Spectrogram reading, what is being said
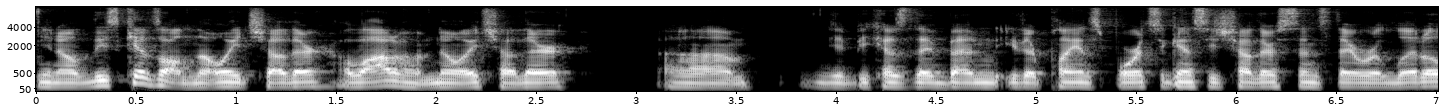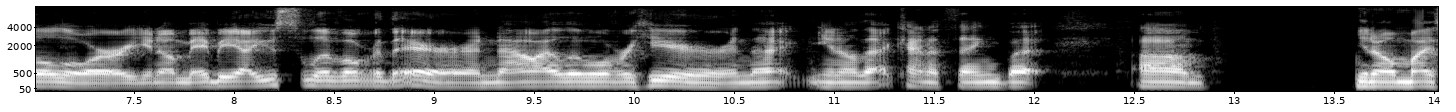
you know these kids all know each other. A lot of them know each other um, because they've been either playing sports against each other since they were little, or you know maybe I used to live over there and now I live over here, and that you know that kind of thing. But um, you know my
